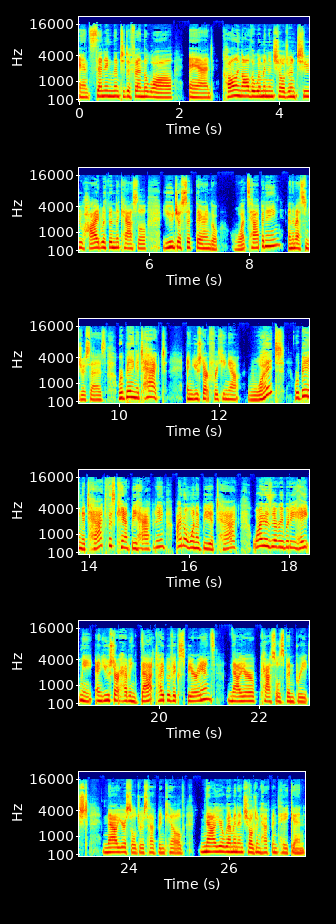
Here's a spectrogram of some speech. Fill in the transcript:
and sending them to defend the wall and calling all the women and children to hide within the castle, you just sit there and go, What's happening? And the messenger says, We're being attacked. And you start freaking out. What? We're being attacked? This can't be happening. I don't want to be attacked. Why does everybody hate me? And you start having that type of experience. Now your castle's been breached. Now your soldiers have been killed. Now your women and children have been taken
